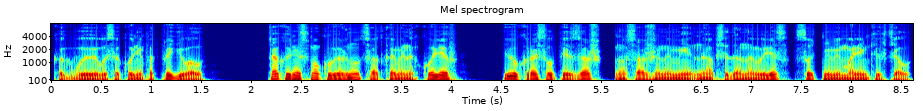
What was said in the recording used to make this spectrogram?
как бы высоко не подпрыгивал, так и не смог увернуться от каменных колев и украсил пейзаж насаженными на обсидановый лес сотнями маленьких тел.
